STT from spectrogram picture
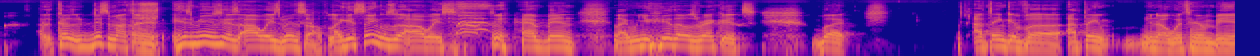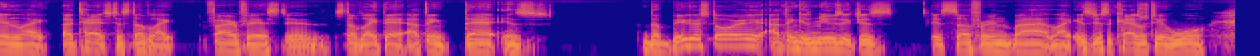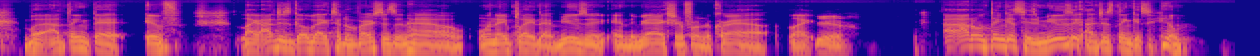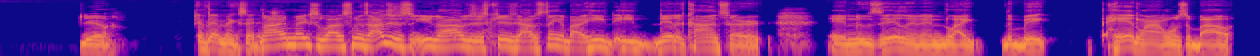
Cause this is my thing. His music has always been soft. Like his singles are always have been like when you hear those records. But I think if uh I think, you know, with him being like attached to stuff like Fyre Fest and stuff like that, I think that is the bigger story. I think his music just is suffering by like it's just a casualty of war. But I think that if like I just go back to the verses and how when they played that music and the reaction from the crowd, like Yeah. I, I don't think it's his music. I just think it's him. Yeah. If that makes sense. No, it makes a lot of sense. I just, you know, I was just curious. I was thinking about it. He he did a concert in New Zealand, and like the big headline was about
